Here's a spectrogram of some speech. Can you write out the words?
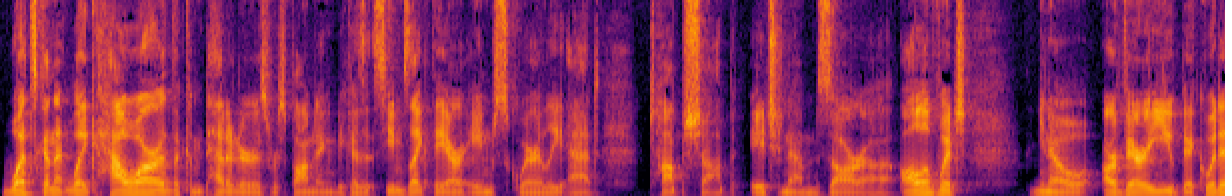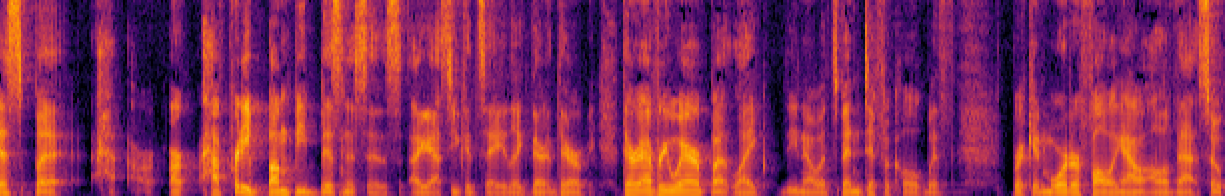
what's going to, like, how are the competitors responding? Because it seems like they are aimed squarely at Topshop, H&M, Zara, all of which you know, are very ubiquitous, but are, are, have pretty bumpy businesses. I guess you could say like they're they're they're everywhere, but like you know, it's been difficult with brick and mortar falling out, all of that. So,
